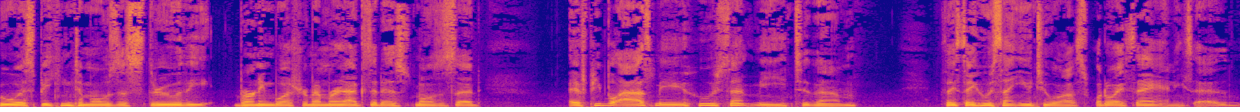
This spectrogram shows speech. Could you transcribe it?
who was speaking to Moses through the burning bush. Remember in Exodus, Moses said, If people ask me who sent me to them, if they say, Who sent you to us? What do I say? And he said,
